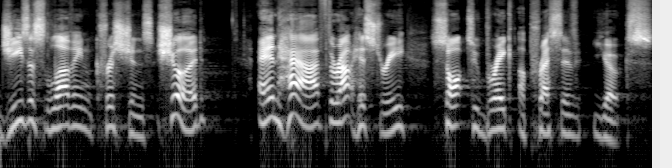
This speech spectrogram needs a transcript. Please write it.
Jesus loving Christians should and have throughout history sought to break oppressive yokes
